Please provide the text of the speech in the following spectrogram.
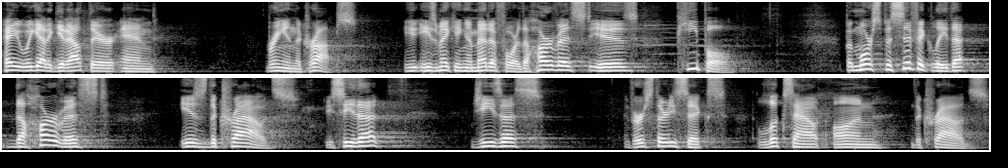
hey, we got to get out there and bring in the crops. He's making a metaphor. The harvest is people. But more specifically, that the harvest is the crowds. You see that? Jesus, verse 36, looks out on the crowds.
